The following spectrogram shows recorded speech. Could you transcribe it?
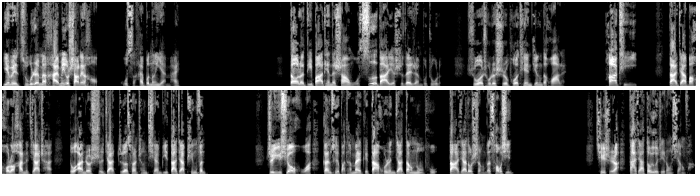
因为族人们还没有商量好，故此还不能掩埋。到了第八天的上午，四大爷实在忍不住了，说出了石破天惊的话来。他提议，大家把后老汉的家产都按照市价折算成钱币，大家平分。至于小虎啊，干脆把他卖给大户人家当奴仆。大家都省得操心。其实啊，大家都有这种想法，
